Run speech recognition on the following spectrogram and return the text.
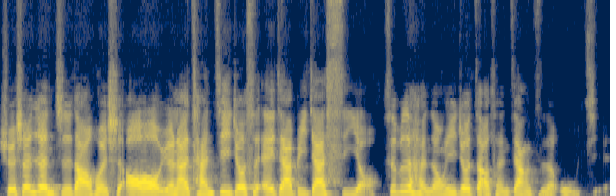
学生认知到会是哦，原来残疾就是 A 加 B 加 C 哦，是不是很容易就造成这样子的误解？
